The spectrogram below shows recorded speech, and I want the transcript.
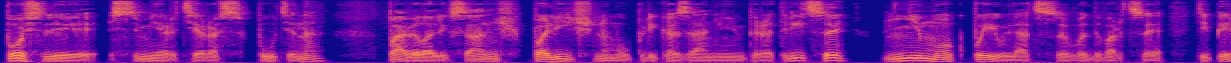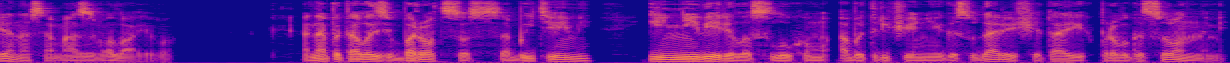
После смерти Распутина Павел Александрович по личному приказанию императрицы не мог появляться во дворце. Теперь она сама звала его. Она пыталась бороться с событиями и не верила слухам об отречении государя, считая их провокационными.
